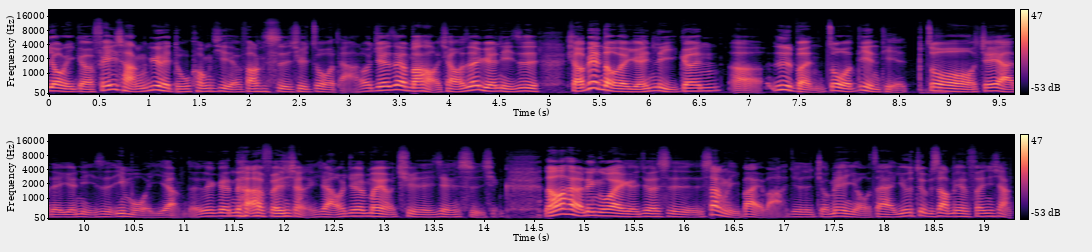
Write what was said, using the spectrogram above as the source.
用一个非常阅读空气的方式去作答，我觉得这个蛮好笑。这个原理是小便斗的原理跟呃日本坐电铁坐 JR 的原理是一模一样的，就跟大家分享一下，我觉得蛮有趣的一件事情。然后还有另外一个就是上礼拜吧，就是九面有在 YouTube 上面分享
